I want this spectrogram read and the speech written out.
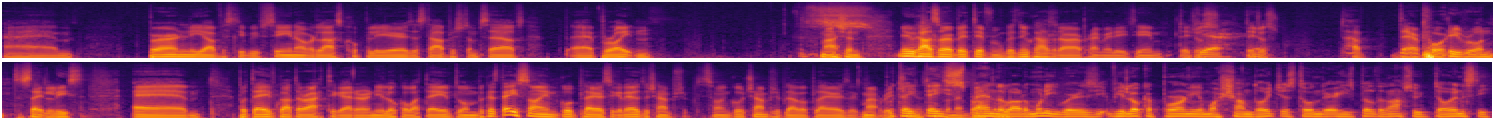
Um, Burnley, obviously, we've seen over the last couple of years established themselves. Uh, Brighton smashing. Newcastle are a bit different because Newcastle are a Premier League team. They just Yeah, they yeah. just have their poorly run to say the least. Um, but they've got their act together, and you look at what they've done because they signed good players to get out of the championship. They signed good championship level players like Matt But Ritchie. they, they brought spend a lot of money. Whereas if you look at Burnley and what Sean Dyche has done there, he's built an absolute dynasty.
